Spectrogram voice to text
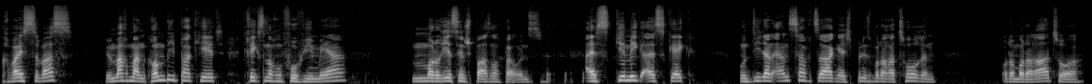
Ach, weißt du was? Wir machen mal ein Kombi-Paket, kriegst noch ein Fuffi mehr, moderierst den Spaß noch bei uns. Als Gimmick, als Gag. Und die dann ernsthaft sagen, ich bin jetzt Moderatorin oder Moderator.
